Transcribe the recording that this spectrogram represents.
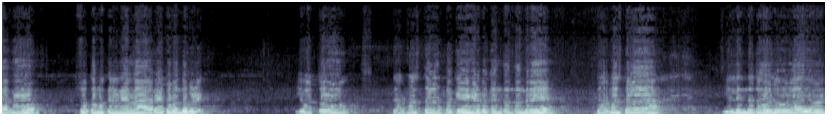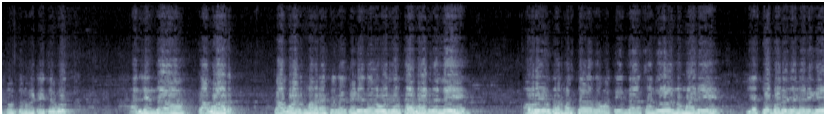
ಹಾಗೂ ಸುತ್ತಮುತ್ತಲಿನ ಎಲ್ಲ ರೈತ ಬಂಧುಗಳೇ, ಇವತ್ತು ಧರ್ಮಸ್ಥಳದ ಬಗ್ಗೆ ಹೇಳ್ಬೇಕಂತಂದ್ರೆ ಧರ್ಮಸ್ಥಳ ಇಲ್ಲಿಂದ ಜವಳ ಜವಳ ಕಿಲೋಮೀಟರ್ ಇದ್ದಿರ್ಬೋದು. ಅಲ್ಲಿಂದ ಕಾಗವಾಡ ಕಾಗವಾಡ ಮಹಾರಾಷ್ಟ್ರದ ಗಡಿದ ಊರು ಕಾಗವಾಡದಲ್ಲಿ ಅವರು ಧರ್ಮಸ್ಥಳದ ವತಿಯಿಂದ ಸಂಘಗಳನ್ನು ಮಾಡಿ ಎಷ್ಟೋ ಬಡ ಜನರಿಗೆ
